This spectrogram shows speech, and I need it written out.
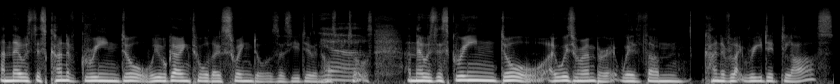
and there was this kind of green door. We were going through all those swing doors as you do in Yeah. hospitals, and there was this green door. I always remember it with um, kind of like reeded glass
